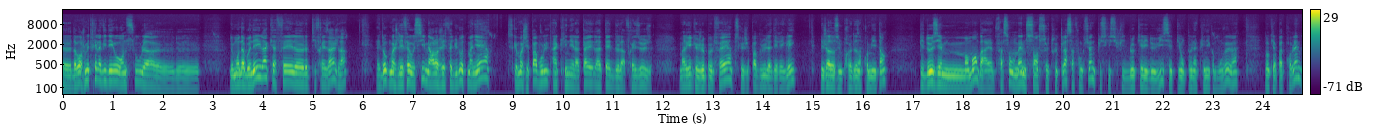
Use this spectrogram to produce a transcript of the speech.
Euh, D'abord, je mettrai la vidéo en dessous là, euh, de, mon abonné là, qui a fait le, petit fraisage là. Et donc, moi je l'ai fait aussi, mais alors j'ai fait d'une autre manière, parce que moi j'ai pas voulu incliner la, tête de la fraiseuse, malgré que je peux le faire, parce que j'ai pas voulu la dérégler, déjà dans, une, un premier temps. Puis deuxième moment, bah, de toute façon, même sans ce truc-là, ça fonctionne, puisqu'il suffit de bloquer les deux vis, et puis on peut l'incliner comme on veut. hein. Donc il n'y a pas de problème.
